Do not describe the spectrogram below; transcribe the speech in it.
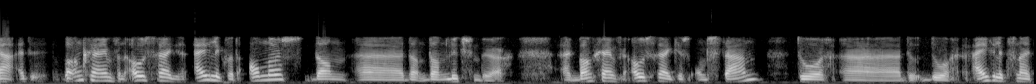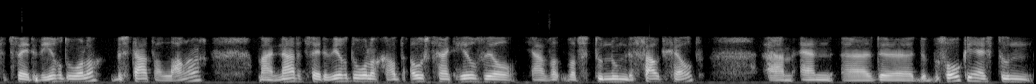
Ja, het bankgeheim van Oostenrijk is eigenlijk wat anders dan, uh, dan, dan Luxemburg. Het bankgeheim van Oostenrijk is ontstaan door, do, door eigenlijk vanuit de Tweede Wereldoorlog. Bestaat al langer. Maar na de Tweede Wereldoorlog had Oostenrijk heel veel, ja, wat, wat ze toen noemden fout geld. Um, en uh, de, de bevolking heeft toen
